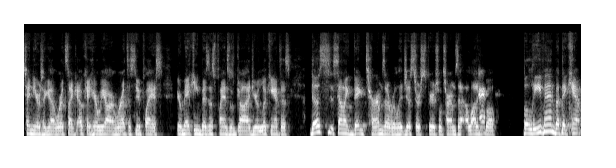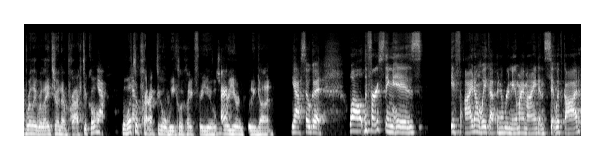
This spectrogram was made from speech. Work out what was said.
10 years ago, where it's like, okay, here we are, we're at this new place. You're making business plans with God, you're looking at this. Those sound like big terms that are religious or spiritual terms that a lot of sure. people believe in, but they can't really relate to and they're practical. Yeah. But what's yeah. a practical week look like for you sure. where you're including God? Yeah, so good. Well, the first thing is if I don't wake up and renew my mind and sit with God,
